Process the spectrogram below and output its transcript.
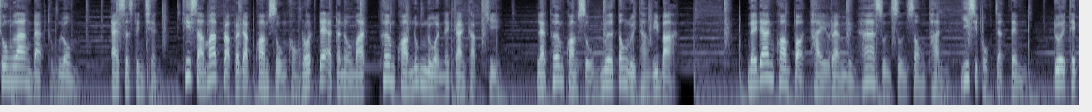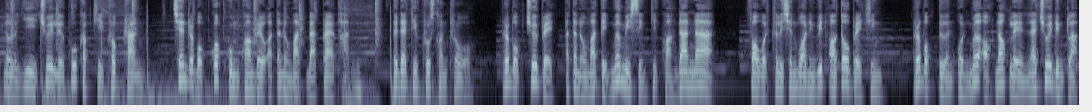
ช่วงล่างแบบถุงลม Air Suspension ที่สามารถปรับระดับความสูงของรถได้อัตโนมัติ เพิ่มความนุ่มนวลในการขับขี่ และเพิ่มความสูงเมื่อต้องลุยทางวิบาก ในด้านความปลอดภัย RAM 1500 2026 จัดเต็ม ด้วยเทคโนโลยีช่วยเหลือผู้ขับขี่ครบครัน เช่นระบบควบคุมความเร็วอัตโนมัติแบบแปรผัน Adaptive Cruise Control ระบบช่วยเบรกอัตโนมัติเมื่อมีสิ่งกีดขวางด้านหน้า Forward Collision Warning with Auto Braking ระบบเตือนอนเมื่อออกนอกเลนและช่วยดึงกลับ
